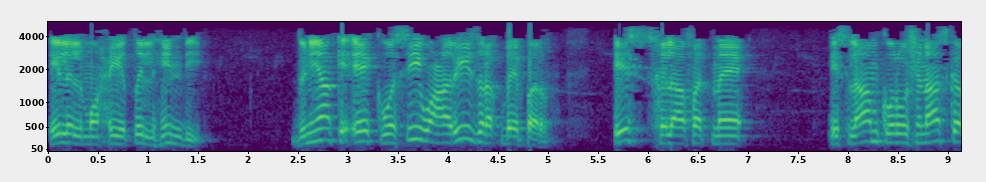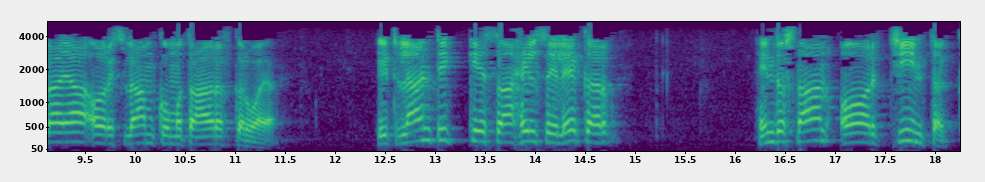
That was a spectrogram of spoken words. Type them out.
إلى المحيط الهندي. دنیا کے ایک وسیع و عریض رقبے پر اس خلافت نے اسلام کو روشناس کرایا اور اسلام کو متعارف کروایا۔ اٹلانٹک کے ساحل سے لے کر ہندوستان اور چین تک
